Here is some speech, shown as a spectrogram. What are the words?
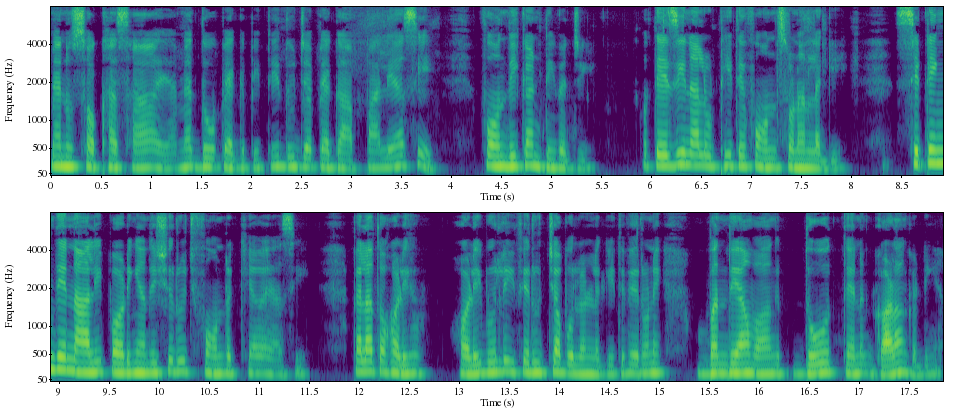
ਮੈਨੂੰ ਸੌਖਾ ਸਾਹ ਆਇਆ। ਮੈਂ ਦੋ ਪੈਗ ਪੀਤੇ, ਦੂਜਾ ਪੈਗ ਆਪ ਪਾ ਲਿਆ ਸੀ। ਫੋਨ ਦੀ ਘੰਟੀ ਵੱਜੀ। ਉਹ ਤੇਜ਼ੀ ਨਾਲ ਉੱਠੀ ਤੇ ਫੋਨ ਸੁਣਨ ਲੱਗੀ। ਸਿਟਿੰਗ ਦੇ ਨਾਲ ਹੀ ਪੌੜੀਆਂ ਦੇ ਸ਼ੁਰੂ 'ਚ ਫੋਨ ਰੱਖਿਆ ਹੋਇਆ ਸੀ। ਪਹਿਲਾਂ ਤਾਂ ਹੌਲੀ ਹੌਲੀ ਬੋਲੀ ਫਿਰ ਉੱਚਾ ਬੋਲਣ ਲੱਗੀ ਤੇ ਫਿਰ ਉਹਨੇ ਬੰਦਿਆਂ ਵਾਂਗ ਦੋ ਤਿੰਨ ਗਾਲਾਂ ਕੱਢੀਆਂ।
